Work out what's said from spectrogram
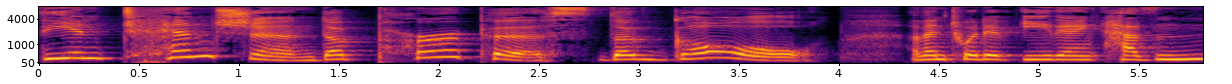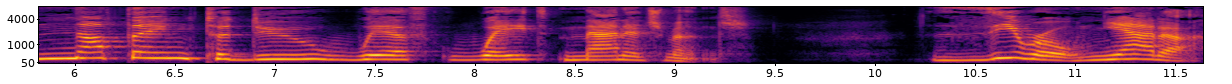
The intention, the purpose, the goal of intuitive eating has nothing to do with weight management. Zero, nada.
